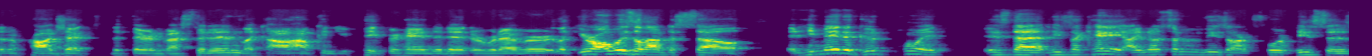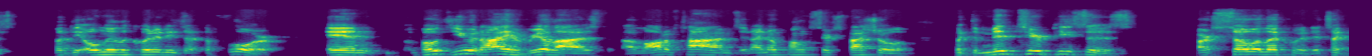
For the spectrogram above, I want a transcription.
in a project that they're invested in. Like, oh, how can you paper handed it or whatever? Like, you're always allowed to sell And he made a good point is that he's like, hey, I know some of these aren't floor pieces, but the only liquidity is at the floor. And both you and I have realized a lot of times, and I know punks are special, but the mid tier pieces are so illiquid. It's like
